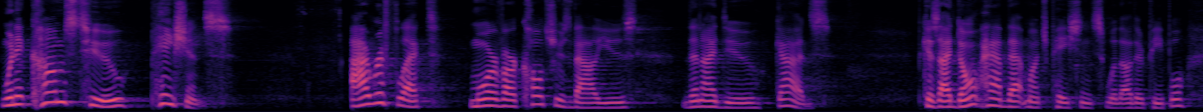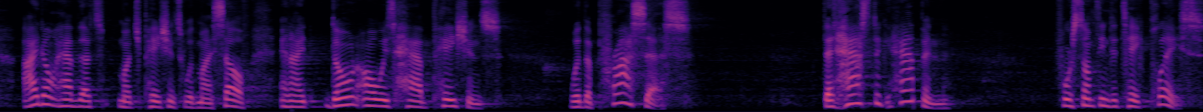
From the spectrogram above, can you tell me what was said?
when it comes to patience, I reflect more of our culture's values than I do God's. Because I don't have that much patience with other people. I don't have that much patience with myself. And I don't always have patience with the process that has to happen for something to take place.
